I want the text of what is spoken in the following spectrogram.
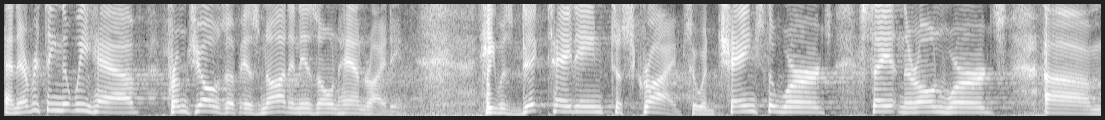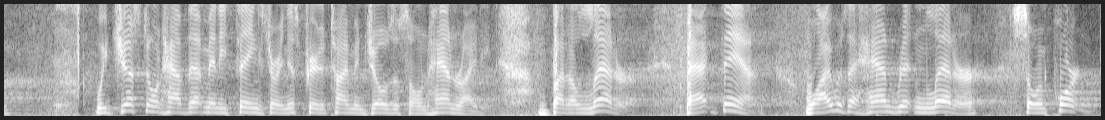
and everything that we have from Joseph is not in his own handwriting. He was dictating to scribes who would change the words, say it in their own words. Um, we just don't have that many things during this period of time in Joseph's own handwriting. But a letter, back then, why was a handwritten letter so important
